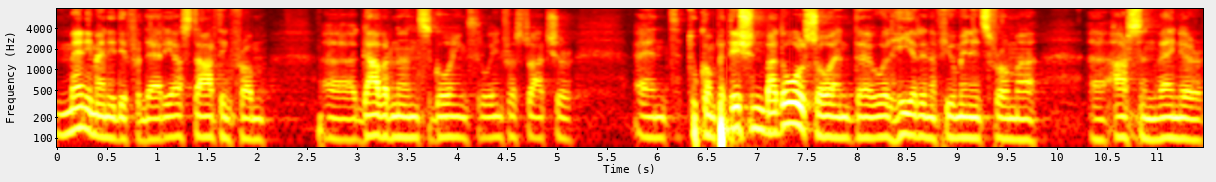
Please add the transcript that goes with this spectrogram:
many, many different areas, starting from uh, governance, going through infrastructure, and to competition, but also, and uh, we'll hear in a few minutes from uh, uh Arsene Wenger,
